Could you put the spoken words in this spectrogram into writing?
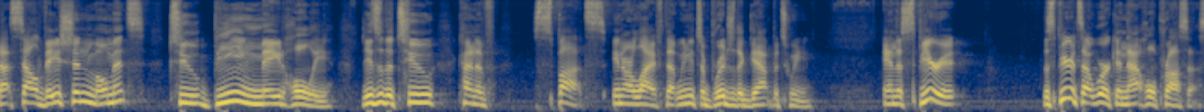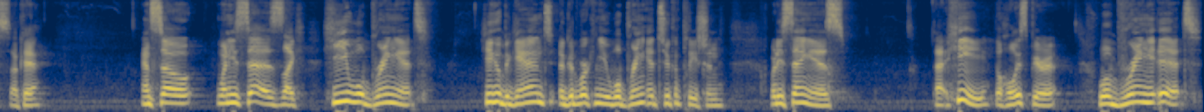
that salvation moment to being made holy. These are the two kind of spots in our life that we need to bridge the gap between. And the Spirit, the Spirit's at work in that whole process, okay? And so when he says, like, he will bring it, he who began a good work in you will bring it to completion, what he's saying is that he, the Holy Spirit, will bring it,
